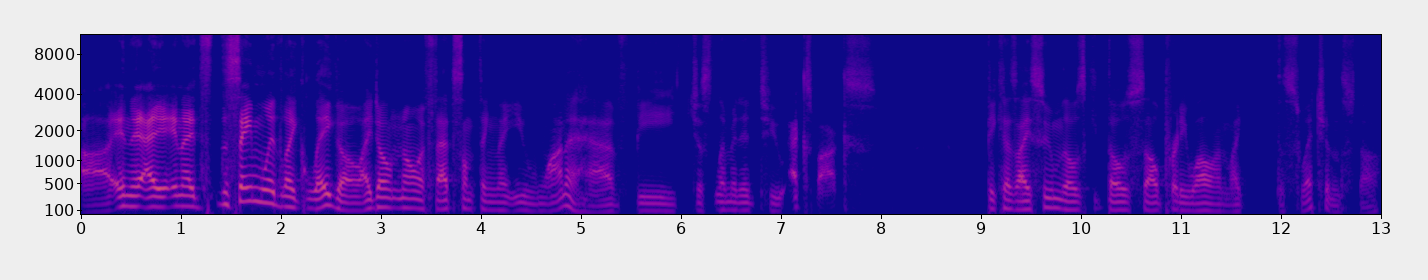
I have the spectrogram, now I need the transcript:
uh, and I and it's the same with like Lego. I don't know if that's something that you want to have be just limited to Xbox, because I assume those those sell pretty well on like the Switch and stuff.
